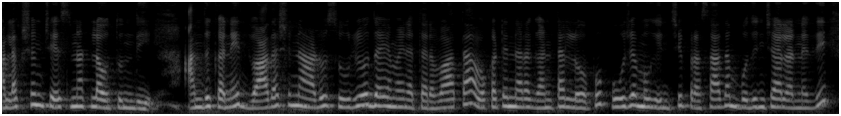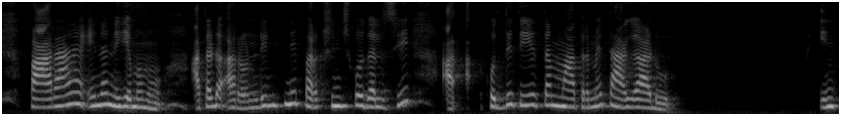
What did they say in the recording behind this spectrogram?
అలక్ష్యం చేసినట్లవుతుంది. అందుకని ద్వాదశి నాడు సూర్యోదయమైన తర్వాత ఒకటిన్నర గంటల్లోపు పూజ ముగించి ప్రసాదం బుధించాలన్నది పారాయణ నియమము. అతడు ఆ రెండింటిని పరీక్షించుకోదలిచి కొద్ది తీర్థం మాత్రమే తాగాడు. ఇంత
